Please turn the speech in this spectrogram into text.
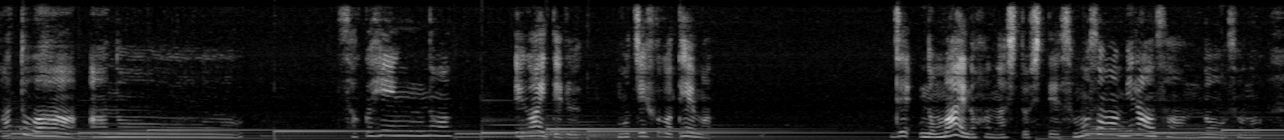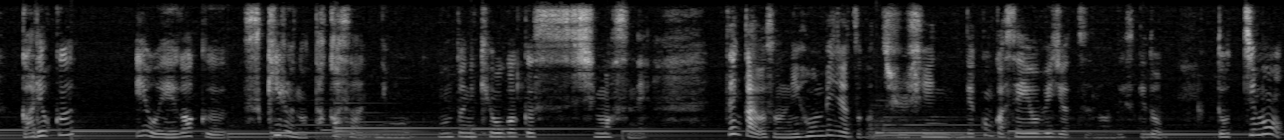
あとは、あのー、作品の描いてるモチーフがテーマの前の話として、そもそもミランさんのその画力絵を描くスキルの高さにも本当に驚愕しますね。前回はその日本美術が中心で、今回西洋美術なんですけど、どっちも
